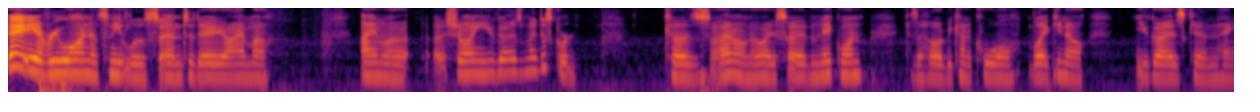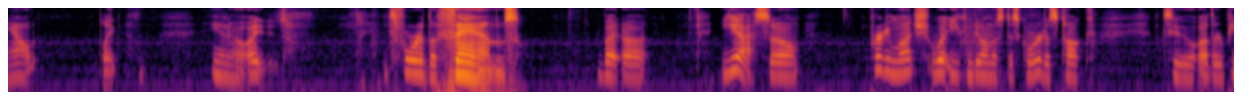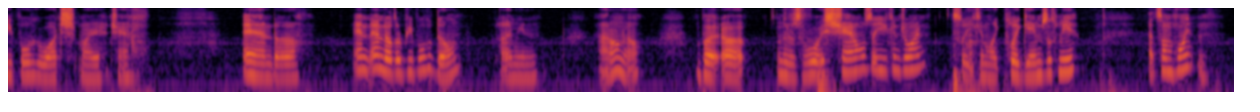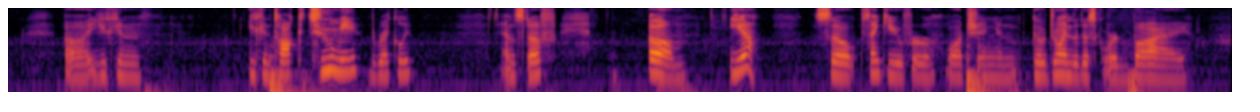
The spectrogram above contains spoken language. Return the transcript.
Hey everyone, it's Needless, and today I am uh, I am uh, uh, showing you guys my Discord. Cause I don't know, I decided to make one because I thought it'd be kind of cool. Like you know, you guys can hang out. Like, you know, I. It's for the fans. But uh, yeah. So, pretty much what you can do on this Discord is talk to other people who watch my channel. And uh and and other people who don't. I mean i don't know. But uh there's voice channels that you can join so you can like play games with me at some point. Uh you can you can talk to me directly and stuff. Um yeah so, thank you for watching and go join the Discord. Bye.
